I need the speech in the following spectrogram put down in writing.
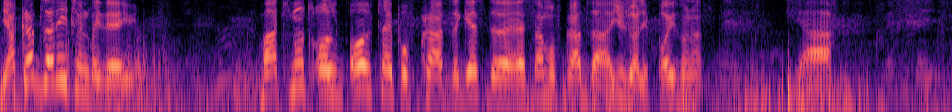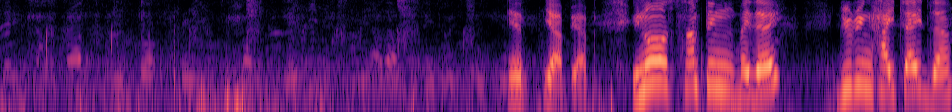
Yeah, crabs are eaten by the but not all all type of crabs. I guess the some of crabs are usually poisonous. Yeah. Maybe they, there is some crabs on top they eat, but they eat the others they don't eat. Yep, yep, yep. You know something, by the way? During high tides, huh,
